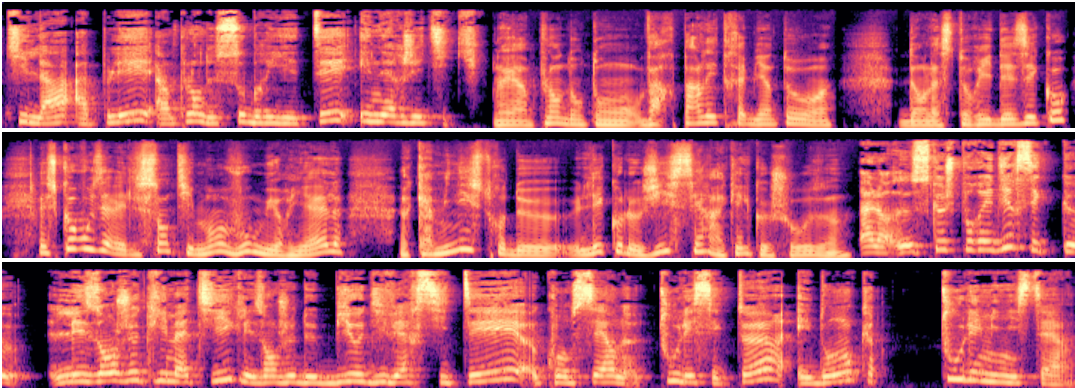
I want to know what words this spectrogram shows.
qu'il a appelé un plan de sobriété énergétique. Oui, un plan dont on va reparler très bientôt hein, dans la story des échos. Est-ce que vous avez le sentiment, vous Muriel, qu'un ministre de l'écologie sert à quelque chose? Alors, ce que je pourrais dire, c'est que les enjeux climatiques, les enjeux de biodiversité concernent tous les secteurs et donc tous les ministères.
